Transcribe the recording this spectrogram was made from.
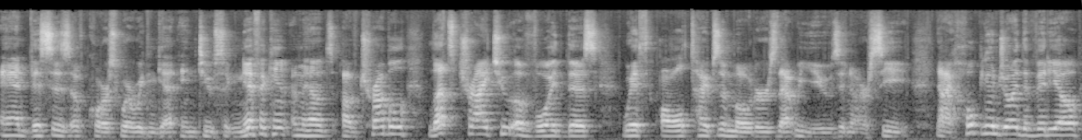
And this is, of course, where we can get into significant amounts of trouble. Let's try to avoid this with all types of motors that we use in RC. Now, I hope you enjoyed the video.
